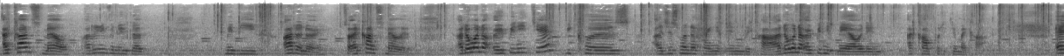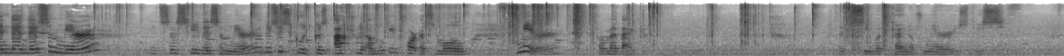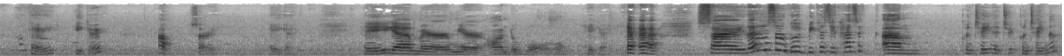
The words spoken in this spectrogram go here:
I can't smell. I don't even know if that maybe, I don't know. So I can't smell it. I don't want to open it yet because I just want to hang it in the car. I don't want to open it now and then I can't put it in my car. And then there's a mirror. It says here there's a mirror. This is good because actually I'm looking for a small mirror for my bag. Let's see what kind of mirror is this. Okay, here you go. Oh, sorry. There you go. Here you go, mirror, mirror on the wall. Here you go. so that is so good because it has a um, container too. Container.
